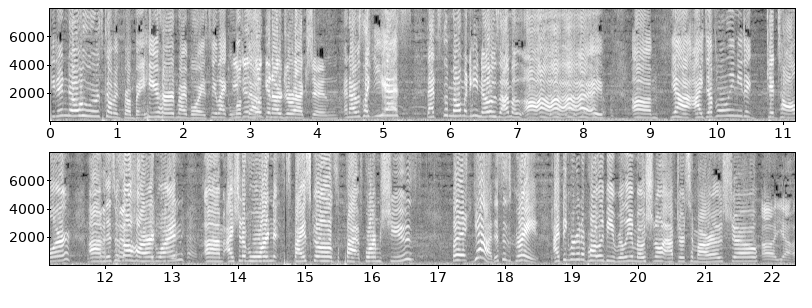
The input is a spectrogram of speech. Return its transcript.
He didn't know who it was coming from, but he heard my voice. He like he looked did up, look in our direction, and I was like, "Yes, that's the moment he knows I'm alive." Um, yeah, I definitely need to get taller. Um, this was a hard one. Um, I should have worn Spice Girls platform shoes. But yeah, this is great. I think we're gonna probably be really emotional after tomorrow's show. Uh, yeah.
